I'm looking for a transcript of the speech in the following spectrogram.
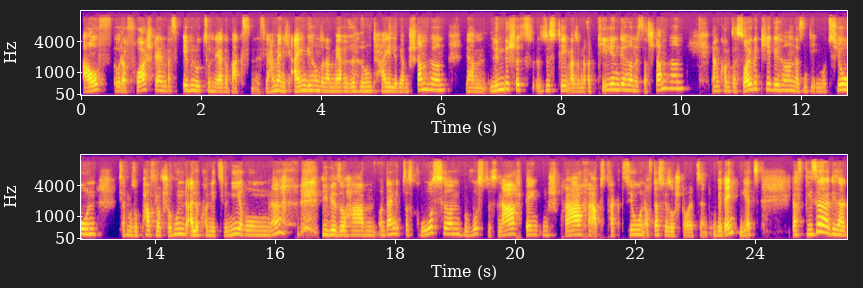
auf oder vorstellen, was evolutionär gewachsen ist. Wir haben ja nicht ein Gehirn, sondern mehrere Hirnteile. Wir haben Stammhirn, wir haben limbisches System, also ein Reptiliengehirn ist das Stammhirn. Dann kommt das Säugetiergehirn, da sind die Emotionen, ich sag mal so Pavlovscher Hund, alle Konditionierungen, ne, die wir so haben. Und dann gibt es das Großhirn, bewusstes Nachdenken, Sprache, Abstraktion, auf das wir so stolz sind. Und wir denken jetzt, dass dieser, dieser,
